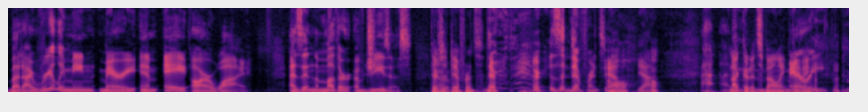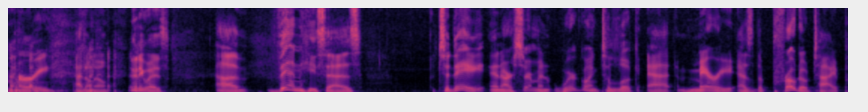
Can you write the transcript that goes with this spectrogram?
but I really mean Mary M A R Y, as in the mother of Jesus. there's a difference There, there is a difference. Yeah, Oh. yeah. Oh. I- I- Not good at spelling. Mary, Murray. I don't know. Anyways, uh, then he says, today in our sermon, we're going to look at Mary as the prototype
